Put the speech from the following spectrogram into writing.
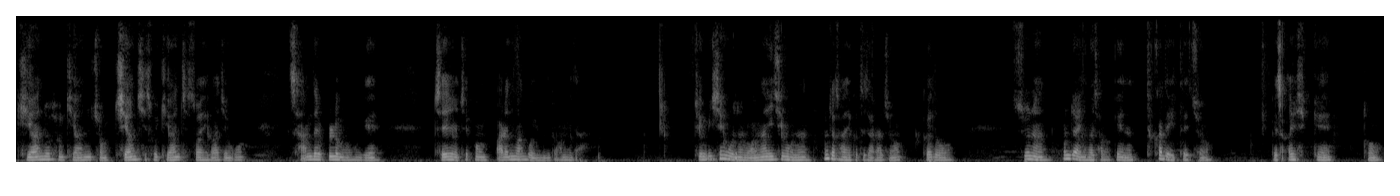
기한 요청 기한 요청 기한 취소 기한 취소 해가지고 사람들 불러모으는 게 제일 보면 빠른 방법이기도 합니다. 지금 이 친구는 원한 이 친구는 혼자 사니까 더 잘하죠. 그래도 수는 혼자 있는 걸 잡기에는 특화되어 있겠죠. 그래서 아주 쉽게 또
